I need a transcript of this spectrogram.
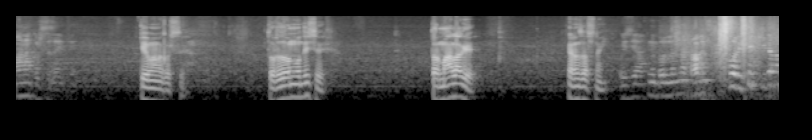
মানা করছে যাইতে। কে মানা করছে? তোর জন্ম দিছে? তোর মা লাগে? কেন যাস নাই? ওই যে আপনি বললেন না তাবিজ করেছে কি জানো?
